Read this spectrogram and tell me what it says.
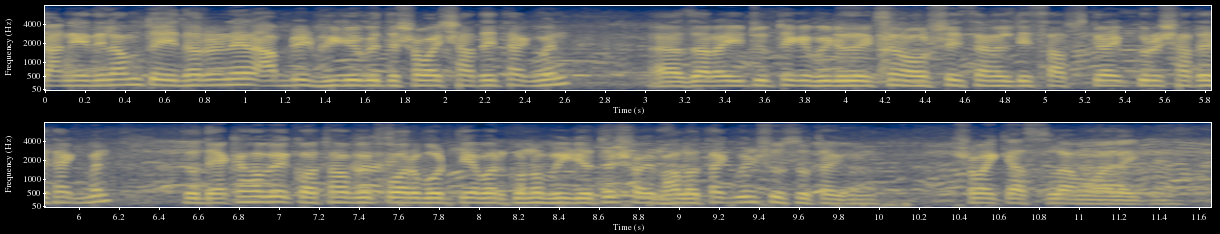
জানিয়ে দিলাম। তো এই ধরনের আপডেট ভিডিও পেতে সবাই সাথেই থাকবেন। যারা ইউটিউব থেকে ভিডিও দেখছেন, অবশ্যই চ্যানেলটি সাবস্ক্রাইব করে সাথে থাকবেন। তো দেখা হবে, কথা হবে পরবর্তী আবার কোনো ভিডিওতে সবাই ভালো থাকবেন, সুস্থ থাকবেন। সবাইকে আসসালামু আলাইকুম।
